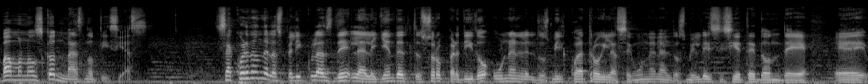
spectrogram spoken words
Vámonos con más noticias. ¿Se acuerdan de las películas de La leyenda del tesoro perdido? Una en el 2004 y la segunda en el 2017, donde eh,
